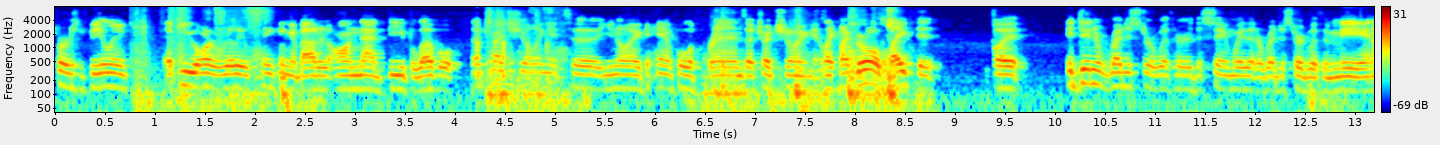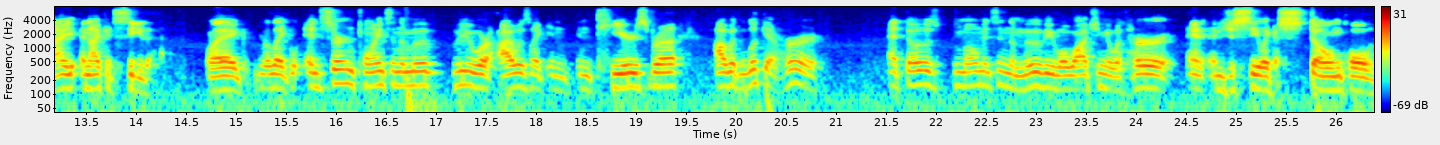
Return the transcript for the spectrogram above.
first viewing, if you aren't really thinking about it on that deep level, I tried showing it to you know like a handful of friends. I tried showing it like my girl liked it, but it didn't register with her the same way that it registered with me, and I and I could see that. Like like at certain points in the movie where I was like in in tears, bro. I would look at her at those moments in the movie while watching it with her and, and just see like a stone cold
